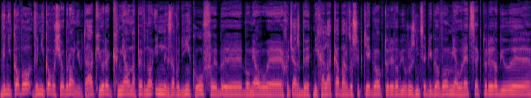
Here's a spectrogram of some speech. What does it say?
wynikowo, wynikowo się obronił, tak? Jurek miał na pewno innych zawodników, bo miał chociażby Michalaka bardzo szybkiego, który robił różnicę biegową, miał Rece, który robił y,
